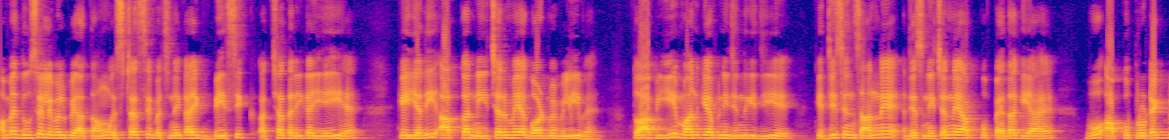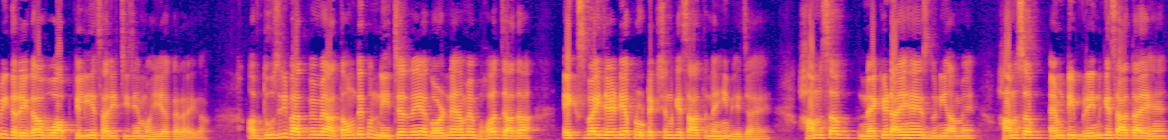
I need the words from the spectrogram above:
अब मैं दूसरे लेवल पे आता हूँ। स्ट्रेस से बचने का एक बेसिक अच्छा तरीका यही है कि यदि आपका नेचर में या गॉड में बिलीव है तो आप ये मान के अपनी ज़िंदगी जिए कि जिस इंसान ने, जिस नेचर ने आपको पैदा किया है, वो आपको प्रोटेक्ट भी करेगा, वो आपके लिए सारी चीज़ें मुहैया कराएगा। अब दूसरी बात पे मैं आता हूँ। देखो, नेचर ने या गॉड ने हमें बहुत ज़्यादा एक्स बाई जेड या प्रोटेक्शन के साथ नहीं भेजा है। हम सब नेकेड आए हैं इस दुनिया में। हम सब एमटी ब्रेन के साथ आए हैं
